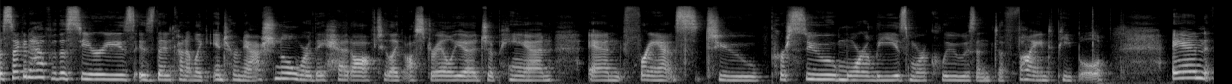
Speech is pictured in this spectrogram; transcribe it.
The second half of the series is then kind of like international where they head off to like Australia, Japan, and France to pursue more leads, more clues, and to find people. And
